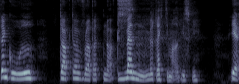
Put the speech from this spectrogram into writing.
den gode Dr. Robert Knox. Manden med rigtig meget whisky. Ja,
